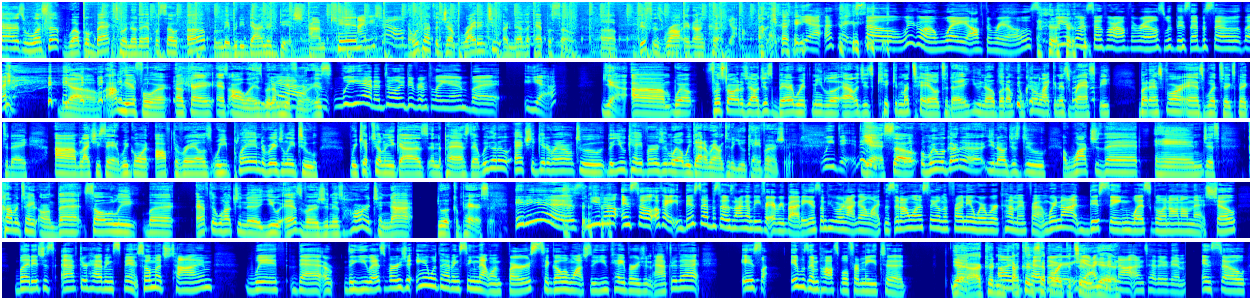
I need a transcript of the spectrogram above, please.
guys, what's up? Welcome back to another episode of Liberty Diner Dish. I'm Ken. I'm Michelle. and we're about to jump right into another episode of This is Raw and Uncut, y'all. Okay? Yeah, okay. So we're going way off the rails. We are going so far off the rails with this episode. Like Yo, I'm here for it, okay? As always, but I'm here for it. It's we had a totally different plan, but yeah. Yeah. Um, well, for starters, y'all just bear with me. Little allergies kicking my tail today, you know, but I'm, I'm kind of liking this raspy. But as far as what to expect today, um, like she said, we're going off the rails. We planned originally to, we kept telling you guys in the past that we're going to actually get around to the UK version. Well, we got around to the UK version. We did. Yeah. So we were going to, you know, just do a watch of that and just commentate on that solely. But after watching the US version, it's hard to not do a comparison. It is, you know, and so okay, this episode is not going to be for everybody, and some people are not going to like this. And I want to say on the front end where we're coming from. We're not dissing what's going on on that show, but it's just after having spent so much time with that uh, the U.S. version and with having seen that one first to go and watch the U.K. version after that, it's like it was impossible for me to Yeah, I couldn't. I couldn't separate the two. Yeah, Yeah, I could not untether them. And so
